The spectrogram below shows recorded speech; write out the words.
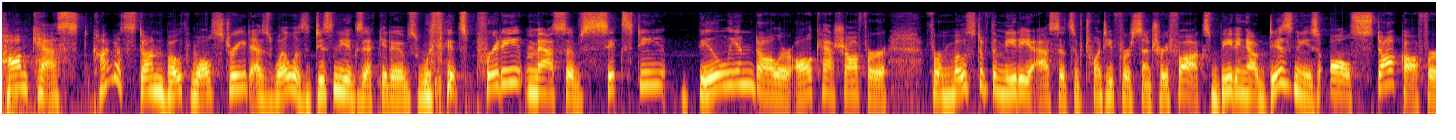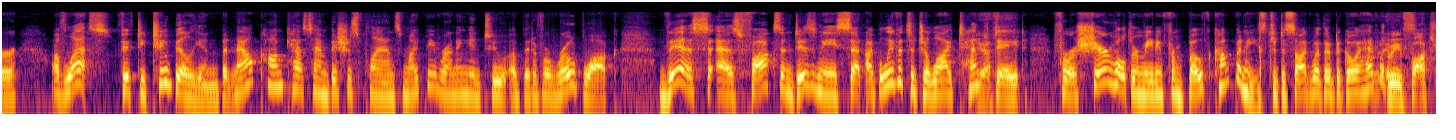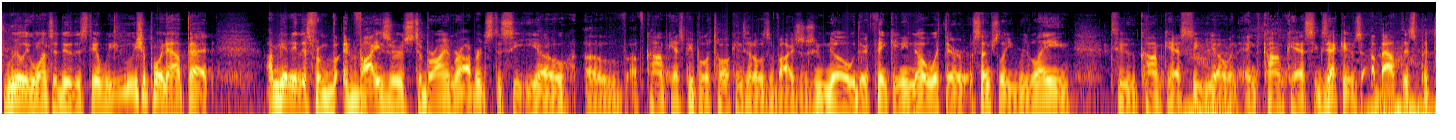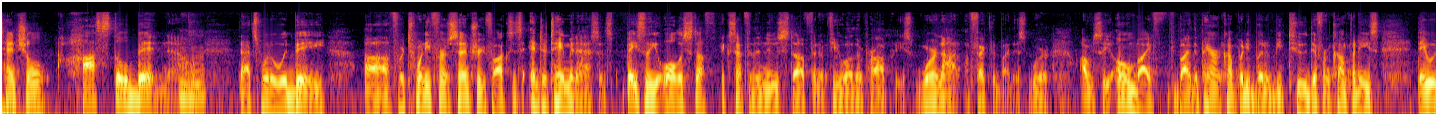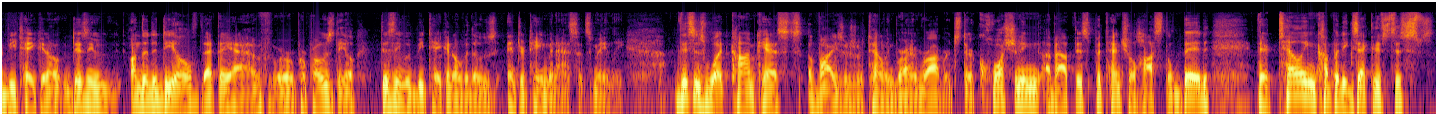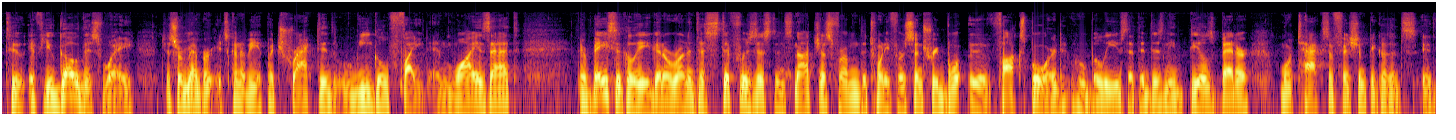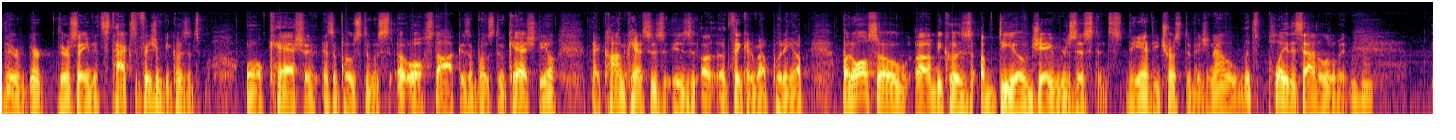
Comcast kind of stunned both Wall Street as well as Disney executives with its pretty massive $60 billion all cash offer for most of the media assets of 21st Century Fox, beating out Disney's all stock offer of less, 52 billion. But now Comcast's ambitious plans might be running into a bit of a roadblock. This as Fox and Disney set, I believe it's a July 10th yes. date for a shareholder meeting from both companies to decide whether to go ahead with I mean, this. Fox really wants to do this deal. We, we should point out that I'm getting this from advisors to Brian Roberts, the CEO of, of, Comcast. People are talking to those advisors who know they're thinking, they know what they're essentially relaying to Comcast CEO and, and Comcast executives about this potential hostile bid now. Mm-hmm. That's what it would be uh, for 21st Century Fox's entertainment assets. Basically, all the stuff except for the news stuff and a few other properties. We're not affected by this. We're obviously owned by by the parent company, but it'd be two different companies. They would be taking over Disney under the deal that they have or proposed deal. Disney would be taking over those entertainment assets mainly. This is what Comcast's advisors are telling Brian Roberts. They're cautioning about this potential hostile bid. They're telling company executives to, to if you go this way, just remember it's going to be a protracted legal fight. And why is that? They're basically going to run into stiff resistance, not just from the 21st Century Bo- uh, Fox board, who believes that the Disney deal is better, more tax efficient because it's they're, they're, they're saying it's tax efficient because it's all cash as opposed to a, uh, all stock as opposed to a cash deal that Comcast is, is uh, uh, thinking about putting up, but also uh, because of DOJ resistance, the antitrust division. Now let's play this out a little bit. Mm-hmm.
